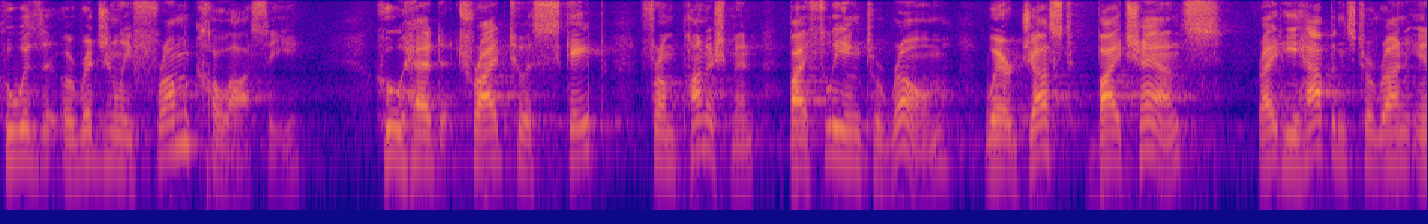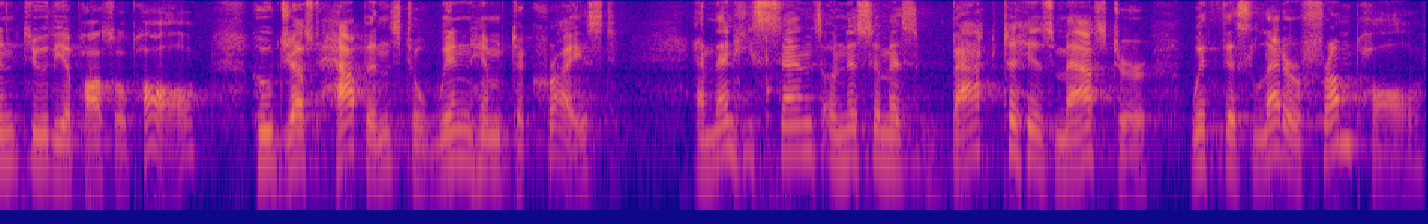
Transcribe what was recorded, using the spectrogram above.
who was originally from Colossae, who had tried to escape from punishment by fleeing to Rome, where just by chance, right, he happens to run into the Apostle Paul, who just happens to win him to Christ. And then he sends Onesimus back to his master with this letter from Paul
